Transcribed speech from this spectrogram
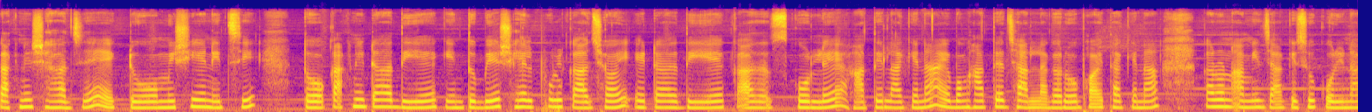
কাকনির সাহায্যে একটু মিশিয়ে নিচ্ছি। তো কাকনিটা দিয়ে কিন্তু বেশ হেল্পফুল কাজ হয়। এটা দিয়ে কাজ করলে হাতে লাগে না এবং হাতে ঝাল লাগারও ভয় থাকে না। কারণ আমি যা কিছু করি না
